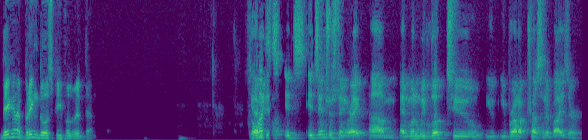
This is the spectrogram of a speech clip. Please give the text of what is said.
they're going to bring those people with them so yeah, it's, it's, it's interesting, right? Um, and when we look to you, you brought up trusted advisor.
